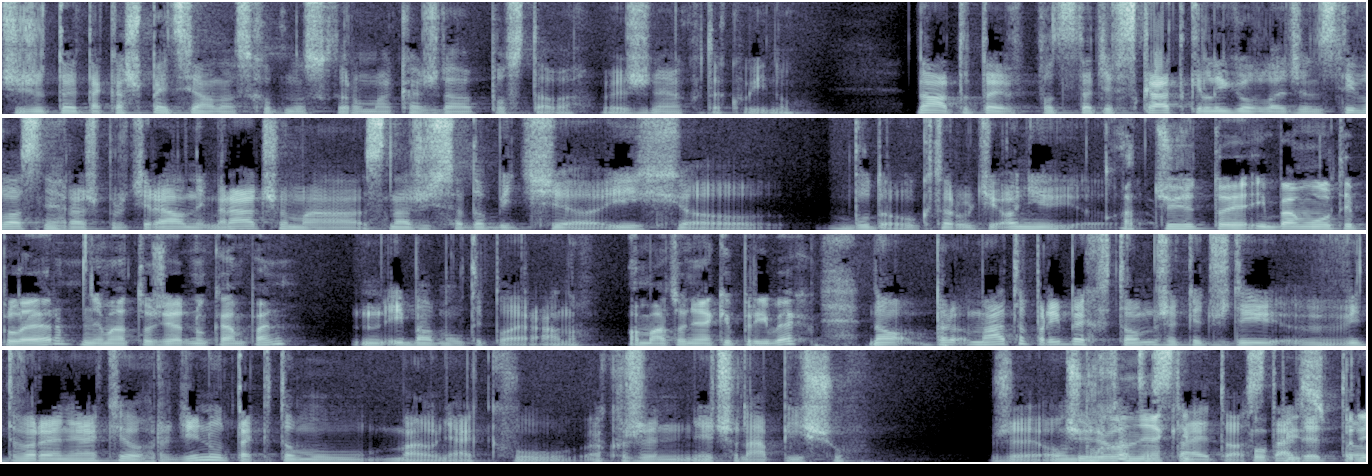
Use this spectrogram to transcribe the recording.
Čiže to je taká špeciálna schopnosť, ktorú má každá postava, vieš, nejakú takú inú. No a toto je v podstate v skratke League of Legends. Ty vlastne hráš proti reálnym hráčom a snažíš sa dobiť e, ich e, budov, ktorú ti oni... A čiže to je iba multiplayer? Nemá to žiadnu kampaň? Iba multiplayer, áno. A má to nejaký príbeh? No, pr- má to príbeh v tom, že keď vždy vytvoria nejakého hrdinu, tak tomu majú nejakú, akože niečo napíšu. Že on Čiže len nejaký to a popis to, pri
